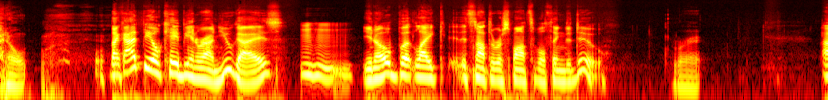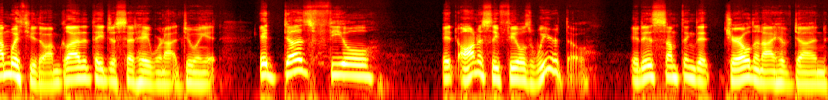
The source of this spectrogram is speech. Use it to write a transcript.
I don't. like I'd be okay being around you guys, Mm-hmm. you know, but like it's not the responsible thing to do. Right. I'm with you though. I'm glad that they just said, "Hey, we're not doing it." It does feel it honestly feels weird though. It is something that Jerald and I have done.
